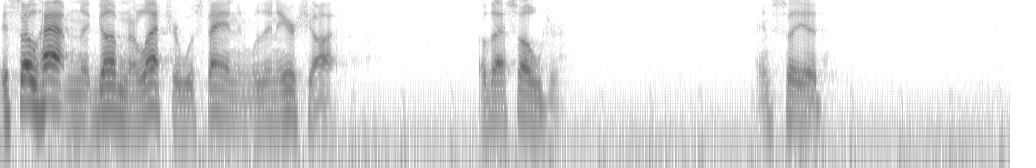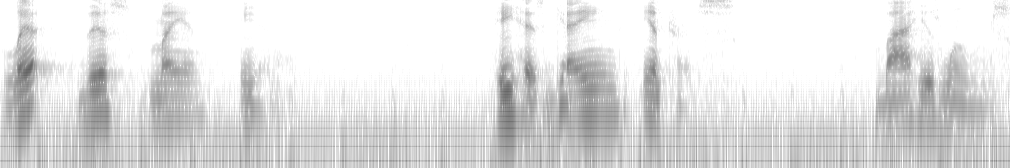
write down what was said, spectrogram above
It so happened that Governor Letcher was standing within earshot of that soldier and said, Let this man in. He has gained entrance by his wounds.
